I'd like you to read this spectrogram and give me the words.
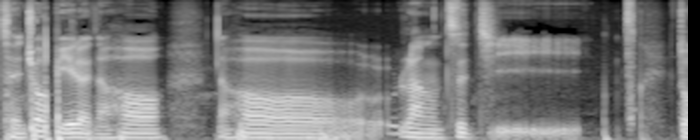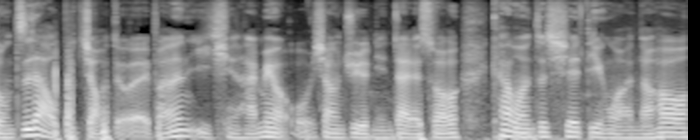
成就别人，然后然后让自己，总之啊，我不晓得，哎，反正以前还没有偶像剧的年代的时候，看完这些电玩，然后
